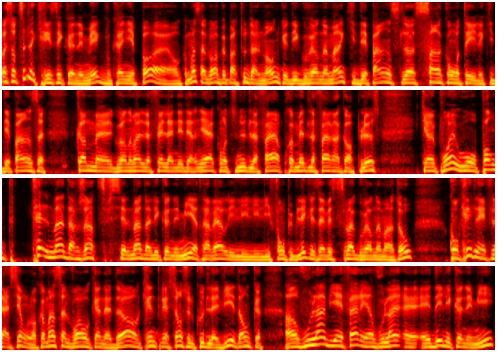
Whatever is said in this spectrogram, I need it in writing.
La sortie de la crise économique, vous craignez pas, euh, on commence à le voir un peu partout dans le monde, que des gouvernements qui dépensent là, sans compter, là, qui dépensent comme euh, le gouvernement l'a fait l'année dernière, continue de le faire, promet de le faire encore plus, qu'il y a un point où on pompe tellement d'argent artificiellement dans l'économie à travers les, les, fonds publics, les investissements gouvernementaux, qu'on crée de l'inflation. On commence à le voir au Canada, on crée une pression sur le coût de la vie. Et donc, en voulant bien faire et en voulant euh, aider l'économie,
